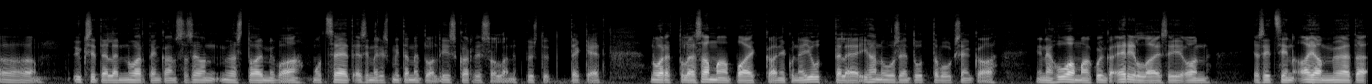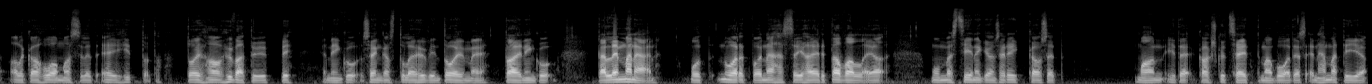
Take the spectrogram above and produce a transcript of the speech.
ö, yksitellen nuorten kanssa, se on myös toimivaa, mutta se, että esimerkiksi mitä me tuolla Discordissa ollaan nyt pystytty tekemään, että nuoret tulee samaan paikkaan ja kun ne juttelee ihan uusien tuttavuuksien kanssa, niin ne huomaa, kuinka erilaisia on. Ja sitten siinä ajan myötä alkaa huomaa sille, että ei hitto, toihan on hyvä tyyppi ja niin kuin sen kanssa tulee hyvin toimeen. Tai niin kuin, tälleen mä näen, mutta nuoret voi nähdä se ihan eri tavalla ja mun mielestä siinäkin on se rikkaus, että mä oon itse 27-vuotias, enhän mä tiedä,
